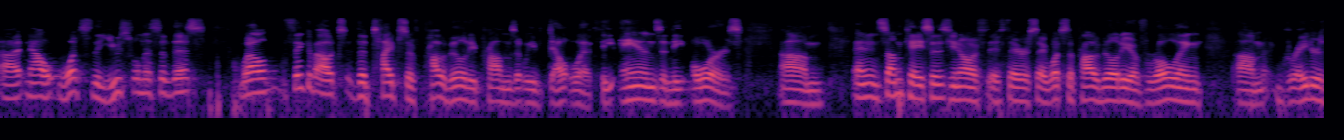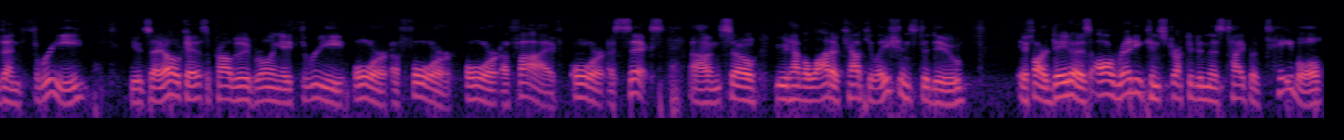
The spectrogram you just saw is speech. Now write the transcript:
uh, now what's the usefulness of this? Well, think about the types of probability problems that we've dealt with, the ands and the ors. Um, and in some cases, you know, if, if they were say, what's the probability of rolling um, greater than three, you'd say, oh, okay, that's the probability of rolling a three or a four or a five or a six. Um, so you'd have a lot of calculations to do if our data is already constructed in this type of table,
